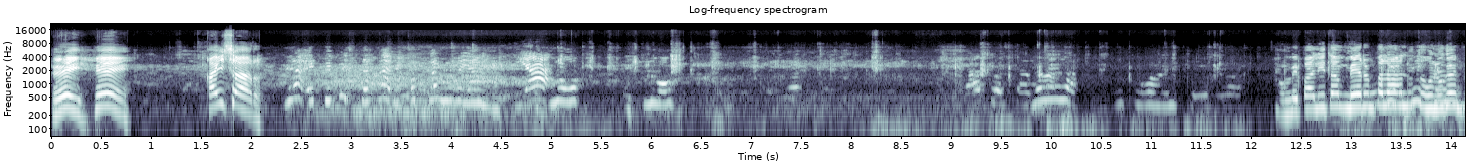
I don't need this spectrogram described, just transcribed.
Hey, hey! Kaisar! Yeah, it depends the car. Ikot camera yan. Yeah. No, it's no. Oh, may palitan. Meron pala ano to, hulugan.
